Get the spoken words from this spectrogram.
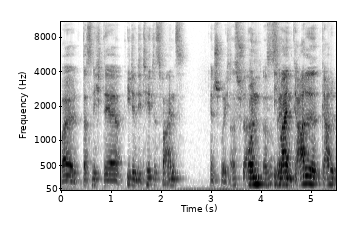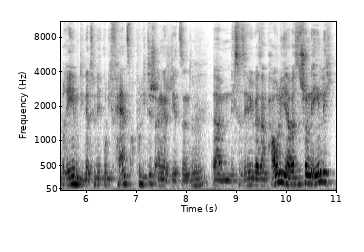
weil das nicht der Identität des Vereins entspricht. Und ich meine, gerade gerade Bremen, die natürlich, wo die Fans auch politisch engagiert sind, mhm. ähm, nicht so sehr wie bei St. Pauli, aber es ist schon ähnlich,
